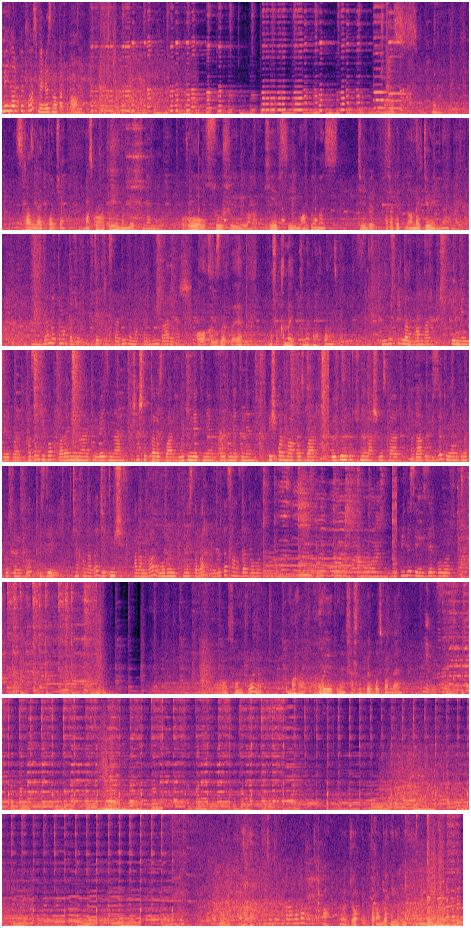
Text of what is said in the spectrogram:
мени коюп коюңуз мен өзүм алып барып берем А, Чоңуз мен сразу айтып коеюнчу москвага келгенден бери мындай ролл суши анан kfc макдональдс жей берип ташап кеттим да андай жебейм да андай. Бизде андай тамактар жок бизде кыргыздардын тамактарынын баары бар о кыргыздагыдай э ошо кандай кандай тамактарыңыз бар югурский лагман бар пельмендер бар казан кебаб баранина говядина шашлыктарыбыз бар уйдун этинен койдун этинен беш бармагыбыз бар өзгөнүн күрүчүнөн ашыбыз бар а дагы бизде туулган күн өткөзсөңүз болот бизде чайханада жетимиш адамга орун место бар ырдасаңыздар болот бийлесеңиздер болот о сонун эле мага кой этинен шашлык берип койсуңар да жок уктаган жокмун мен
